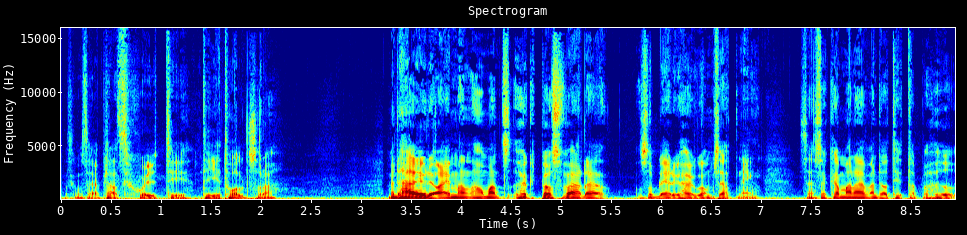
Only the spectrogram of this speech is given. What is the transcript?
vad ska man säga, plats 7 till 10-12 sådär. Men det här är ju då, är man, har man ett högt börsvärde så blir det ju hög omsättning. Sen så kan man även då titta på hur,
